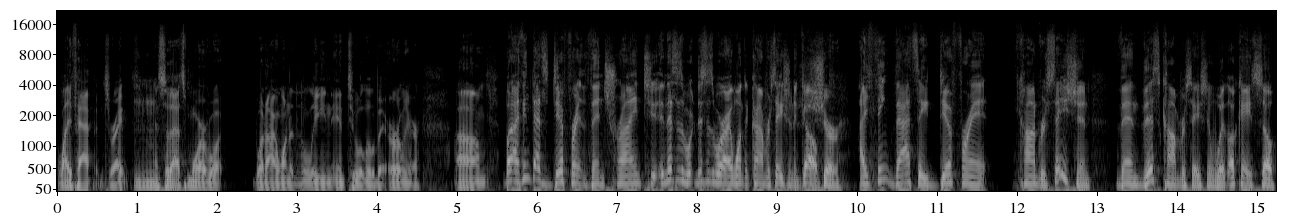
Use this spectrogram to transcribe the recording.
Life happens, right? Mm-hmm. And so that's more of what what I wanted to lean into a little bit earlier. Um, But I think that's different than trying to, and this is where this is where I want the conversation to go. Sure. I think that's a different conversation than this conversation with. Okay, so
